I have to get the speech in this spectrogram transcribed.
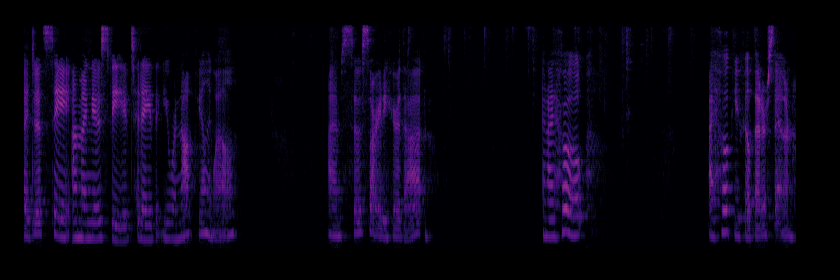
I did see on my news feed today that you were not feeling well. I'm so sorry to hear that. And I hope, I hope you feel better soon.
